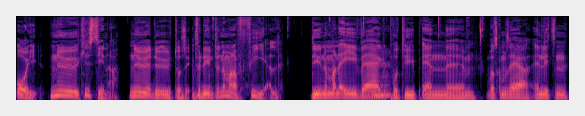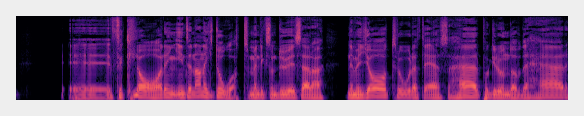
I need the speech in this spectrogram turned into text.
oj, nu Kristina, nu är du ute och cyklar. För det är ju inte när man har fel. Det är ju när man är iväg Mm. på typ en, eh, vad ska man säga, en liten eh, förklaring, inte en anekdot, men liksom du är så här. nej men jag tror att det är så här på grund av det här.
